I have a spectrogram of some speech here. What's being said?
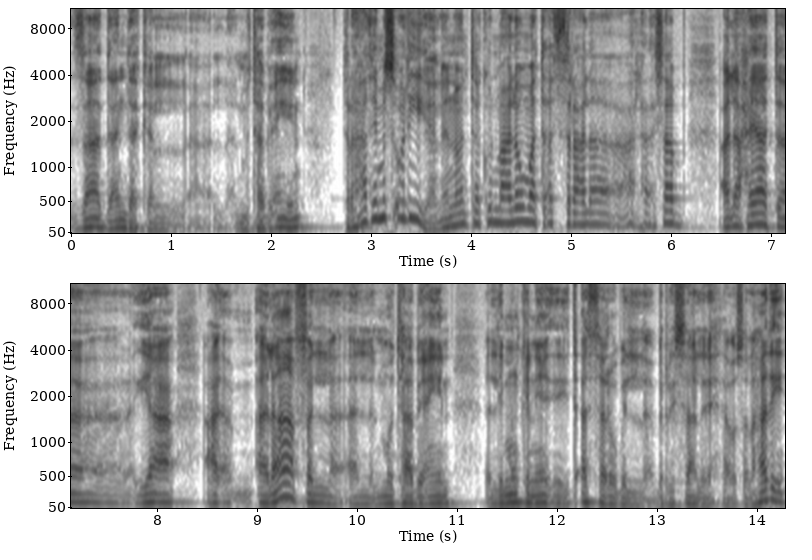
زاد عندك المتابعين ترى هذه مسؤولية لأنه أنت كل معلومة تأثر على على حساب على حياة يا آلاف المتابعين اللي ممكن يتأثروا بالرسالة اللي توصلها هذه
